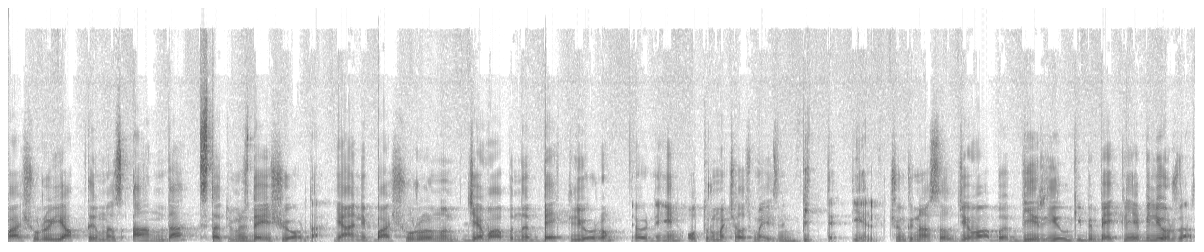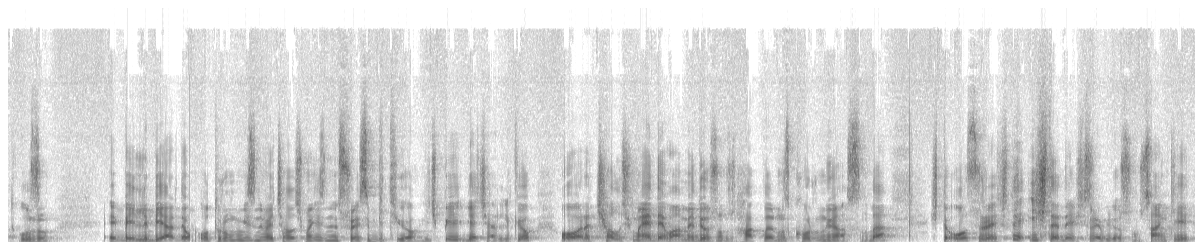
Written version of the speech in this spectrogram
Başvuruyu yaptığımız anda statümüz değişiyor orada. Yani başvurunun cevabını bekliyorum. Örneğin oturma çalışma iznim bitti diyelim. Çünkü nasıl? Cevabı bir yıl gibi bekleyebiliyoruz artık uzun. E belli bir yerde oturum izni ve çalışma izninin süresi bitiyor. Hiçbir geçerlilik yok. O ara çalışmaya devam ediyorsunuz. Haklarınız korunuyor aslında. İşte o süreçte iş de değiştirebiliyorsunuz. Sanki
